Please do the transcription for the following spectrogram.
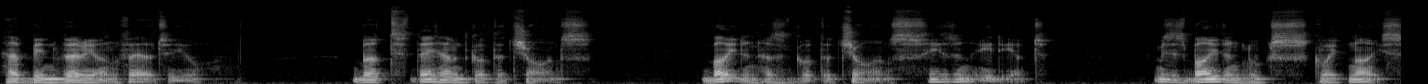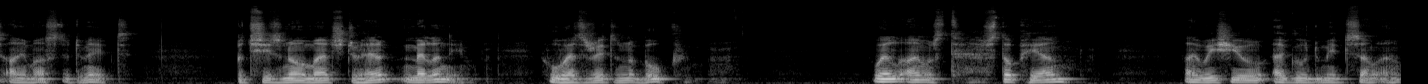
have been very unfair to you. But they haven't got the chance. Biden hasn't got the chance. He's an idiot. Mrs. Biden looks quite nice, I must admit but she's no match to her Melania, who has written a book. Well, I must stop here. I wish you a good midsummer.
